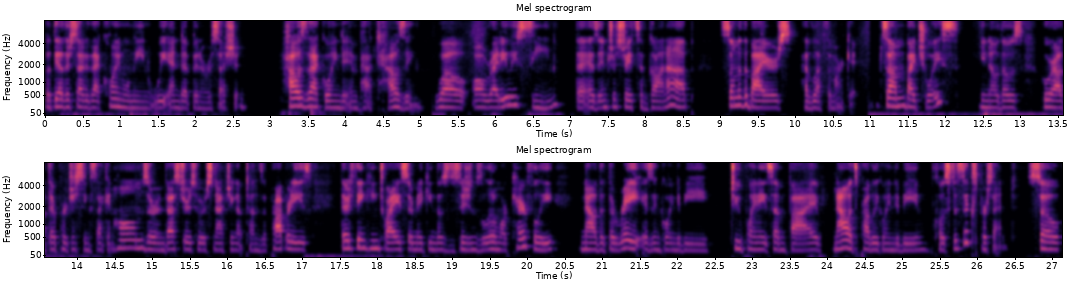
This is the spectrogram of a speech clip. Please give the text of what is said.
but the other side of that coin will mean we end up in a recession. How is that going to impact housing? Well, already we've seen that as interest rates have gone up, some of the buyers have left the market. Some by choice, you know, those who are out there purchasing second homes or investors who are snatching up tons of properties, they're thinking twice, they're making those decisions a little more carefully now that the rate isn't going to be 2.875. Now it's probably going to be close to 6%. So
